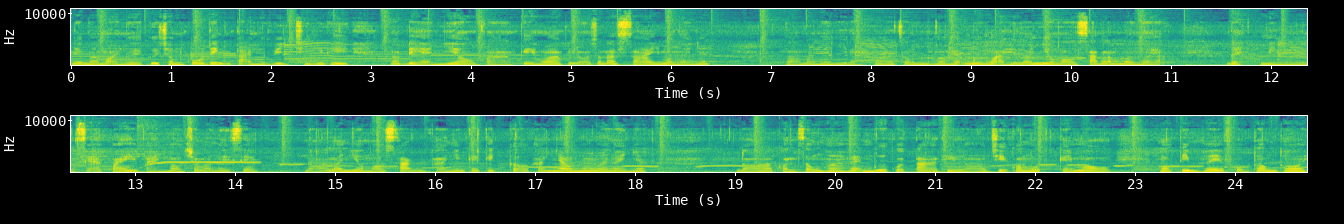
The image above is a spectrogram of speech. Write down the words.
Nếu mà mọi người cứ trồng cố định tại một vị trí thì nó đẻ nhiều và cái hoa của nó rất là sai nhé mọi người nhé. Đó, mọi người nhìn này, hoa giống hoa hẹ mưa ngoại thì nó nhiều màu sắc lắm mọi người ạ. Đây, mình sẽ quay vài màu cho mọi người xem. Đó, nó nhiều màu sắc và những cái kích cỡ khác nhau nha mọi người nhé. Đó, còn giống hoa huệ mưa của ta thì nó chỉ có một cái màu màu tím huế phổ thông thôi.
